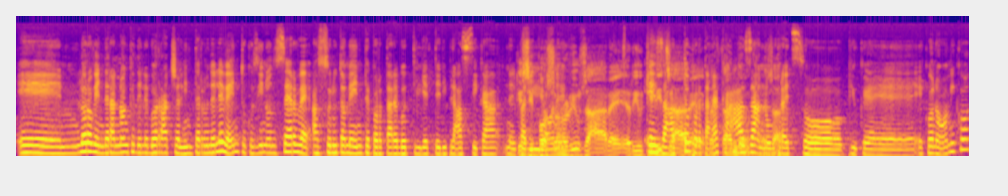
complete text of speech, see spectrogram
E mm, loro venderanno anche delle borracce all'interno dell'evento, così non serve assolutamente portare bottigliette di plastica nel che si padiglione. possono riusare, riutilizzare. Esatto, portare a casa hanno un esatto. prezzo più che economico.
